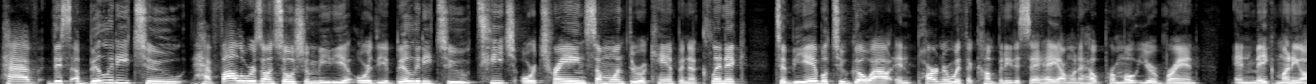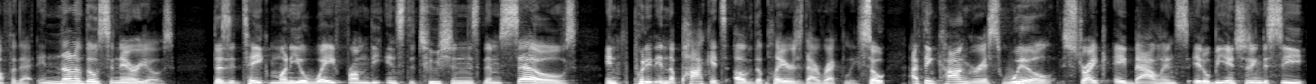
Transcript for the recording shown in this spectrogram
have this ability to have followers on social media or the ability to teach or train someone through a camp in a clinic to be able to go out and partner with a company to say, hey, I want to help promote your brand and make money off of that. In none of those scenarios does it take money away from the institutions themselves and put it in the pockets of the players directly. So I think Congress will strike a balance. It'll be interesting to see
